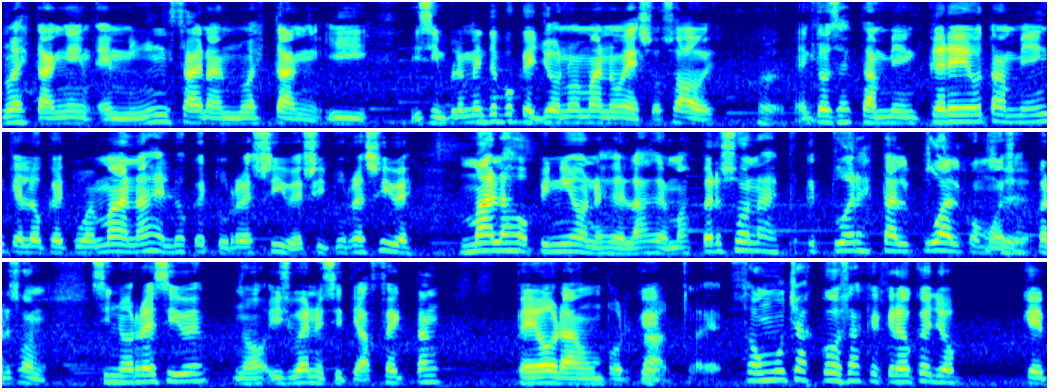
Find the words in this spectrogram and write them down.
no están en, en mi Instagram, no están. Y, y simplemente porque yo no emano eso, ¿sabes? Entonces también creo también que lo que tú emanas es lo que tú recibes. Si tú recibes malas opiniones de las demás personas es porque tú eres tal cual como Sí. esas personas. Si no recibes, no. Y bueno, y si te afectan, peor aún, porque Claro. eh, son muchas cosas que creo que yo que,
